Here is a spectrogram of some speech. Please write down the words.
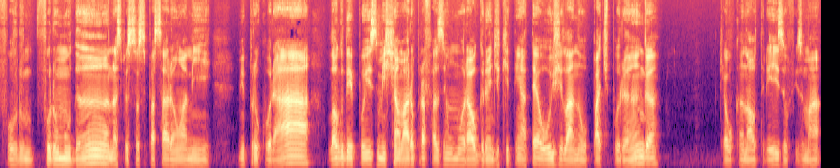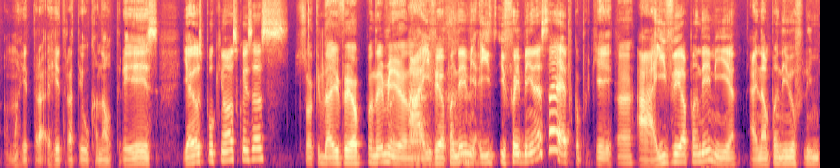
Foram, foram mudando, as pessoas passaram a me, me procurar. Logo depois me chamaram para fazer um mural grande que tem até hoje lá no Patipuranga, que é o Canal 3. Eu fiz uma, um retra, retratei o Canal 3. E aí, aos pouquinhos, as coisas... Só que daí veio a pandemia, né? Aí veio a pandemia. E, e foi bem nessa época, porque É. aí veio a pandemia. Aí na pandemia eu falei,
